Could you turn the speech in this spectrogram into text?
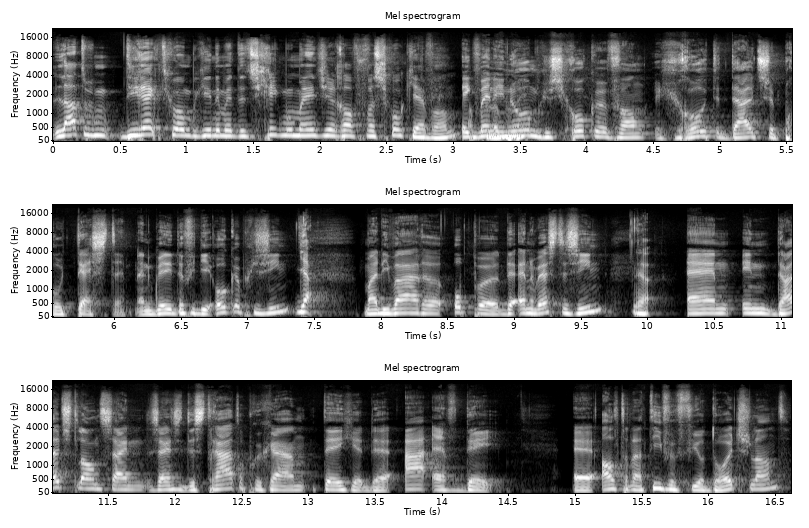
laten we direct gewoon beginnen met het schrikmomentje. Raf, wat schrok jij van? Ik ben enorm geschrokken van grote Duitse protesten. En ik weet niet of je die ook hebt gezien. Ja. Maar die waren op eh, de NOS te zien. Ja. En in Duitsland zijn, zijn ze de straat op gegaan tegen de AFD. eh Alternatieven voor Duitsland.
